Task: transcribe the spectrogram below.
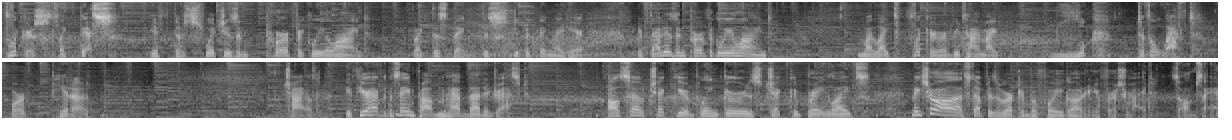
flickers like this if the switch isn't perfectly aligned. Like this thing, this stupid thing right here. If that isn't perfectly aligned, my lights flicker every time I look to the left or hit a child. If you're having the same problem, have that addressed. Also, check your blinkers, check your brake lights. Make sure all that stuff is working before you go out on your first ride. That's all I'm saying.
